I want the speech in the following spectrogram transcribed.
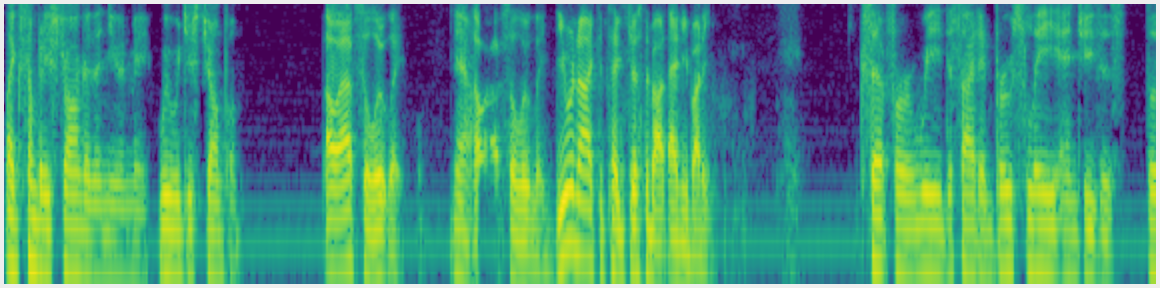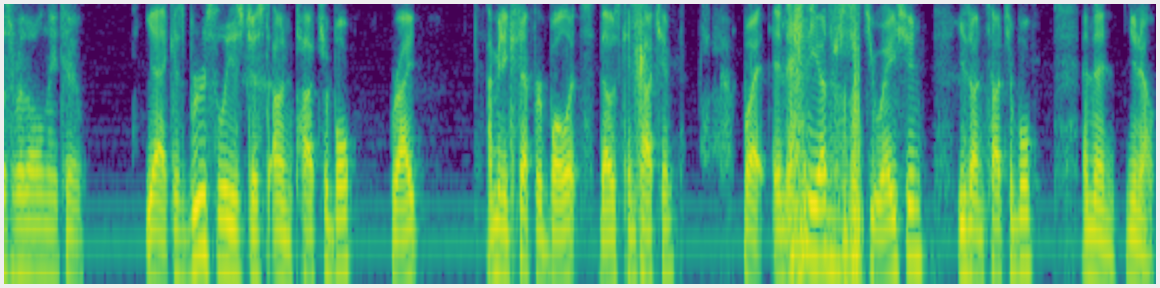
like somebody stronger than you and me. We would just jump them. Oh, absolutely. Yeah, Oh, absolutely. You and I could take just about anybody. except for we decided Bruce Lee and Jesus. Those were the only two. Yeah, because Bruce Lee is just untouchable, right? I mean, except for bullets, those can touch him. But in any other situation, he's untouchable. And then, you know,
